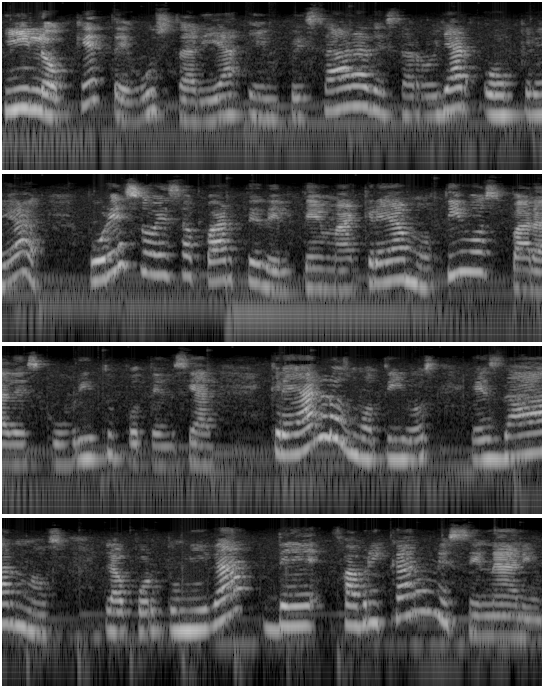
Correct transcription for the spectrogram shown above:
y lo que te gustaría empezar a desarrollar o crear. Por eso esa parte del tema crea motivos para descubrir tu potencial. Crear los motivos es darnos la oportunidad de fabricar un escenario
